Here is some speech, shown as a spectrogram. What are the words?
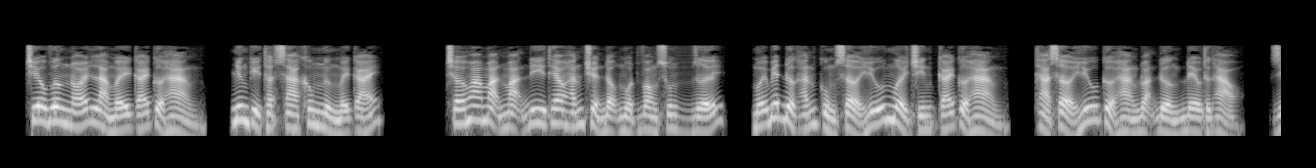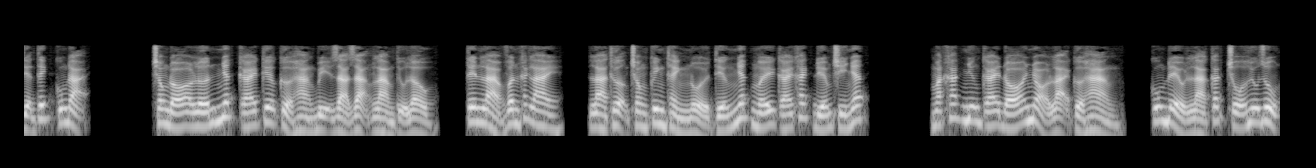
Chiêu vương nói là mấy cái cửa hàng, nhưng kỳ thật xa không ngừng mấy cái. Chờ hoa mạn mạn đi theo hắn chuyển động một vòng xuống dưới, mới biết được hắn cùng sở hữu 19 cái cửa hàng, thả sở hữu cửa hàng đoạn đường đều thực hảo, diện tích cũng đại. Trong đó lớn nhất cái kia cửa hàng bị giả dạng làm tiểu lầu, tên là Vân Khách Lai, là thượng trong kinh thành nổi tiếng nhất mấy cái khách điếm trí nhất. Mặt khác những cái đó nhỏ lại cửa hàng, cũng đều là các chỗ hữu dụng.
